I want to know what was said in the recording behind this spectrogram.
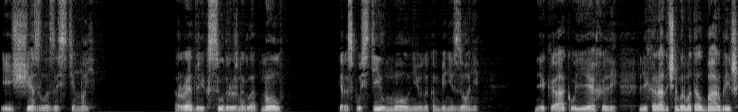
и исчезла за стеной. Редрик судорожно глотнул — и распустил молнию на комбинезоне. «Никак уехали!» — лихорадочно бормотал Барбридж.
